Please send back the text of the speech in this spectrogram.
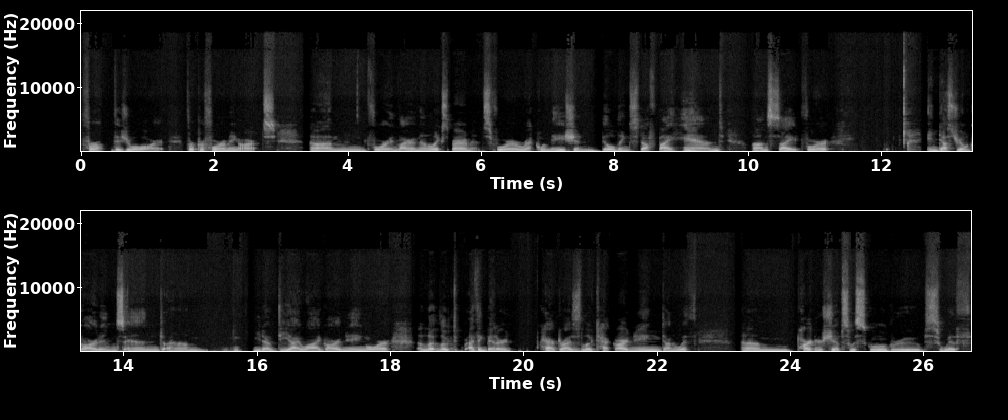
for visual art, for performing arts um, for environmental experiments, for reclamation, building stuff by hand on site, for industrial gardens and um, you know DIY gardening or low, low, I think better characterizes low tech gardening done with um, partnerships with school groups with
